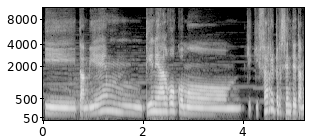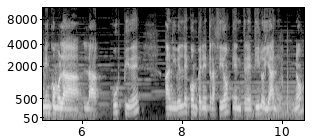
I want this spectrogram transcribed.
Y también tiene algo como que quizás represente también como la, cúspide a nivel de compenetración entre Tilo y Anne, ¿no?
